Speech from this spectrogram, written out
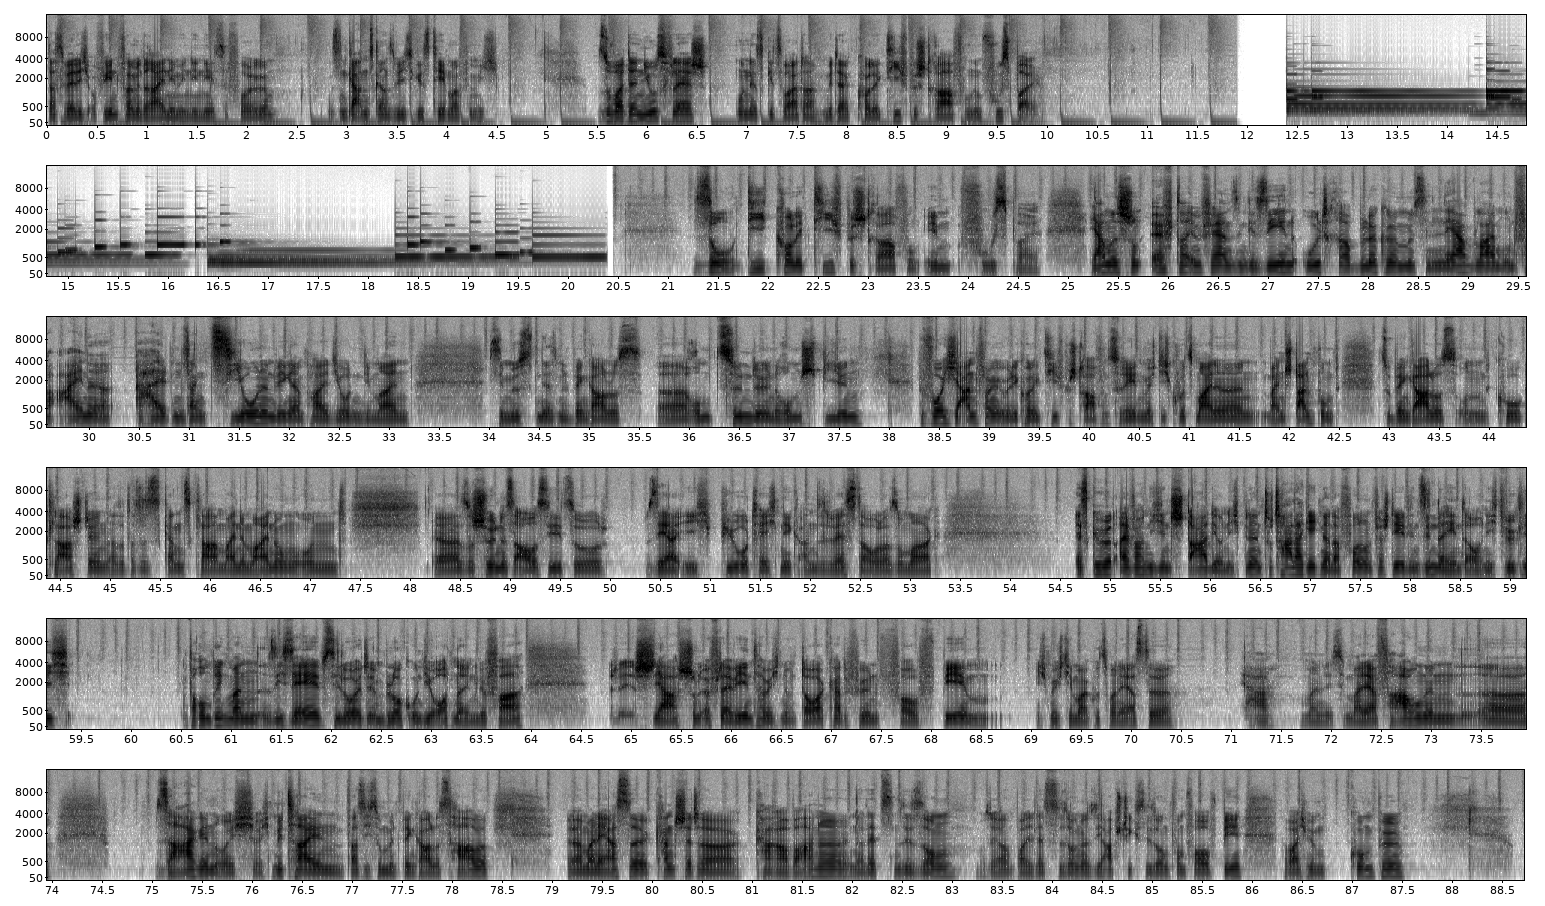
Das werde ich auf jeden Fall mit reinnehmen in die nächste Folge. Das ist ein ganz, ganz wichtiges Thema für mich. Soweit der Newsflash und jetzt geht es weiter mit der Kollektivbestrafung im Fußball. So, die Kollektivbestrafung im Fußball. Wir haben es schon öfter im Fernsehen gesehen, Ultrablöcke müssen leer bleiben und Vereine erhalten Sanktionen wegen ein paar Idioten, die meinen, sie müssten jetzt mit Bengalos äh, rumzündeln, rumspielen. Bevor ich hier anfange, über die Kollektivbestrafung zu reden, möchte ich kurz meine, meinen Standpunkt zu Bengalos und Co. klarstellen. Also das ist ganz klar meine Meinung und äh, so schön es aussieht, so sehr ich Pyrotechnik an Silvester oder so mag. Es gehört einfach nicht ins Stadion. Ich bin ein totaler Gegner davon und verstehe den Sinn dahinter auch nicht wirklich. Warum bringt man sich selbst, die Leute im Block und die Ordner in Gefahr? Ja, schon öfter erwähnt habe ich eine Dauerkarte für den VfB. Ich möchte hier mal kurz meine erste, ja, meine, meine Erfahrungen äh, sagen, euch, euch mitteilen, was ich so mit Bengalos habe. Äh, meine erste Cannstätter Karawane in der letzten Saison, also ja, war die letzte Saison, also die Abstiegssaison vom VfB. Da war ich mit einem Kumpel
